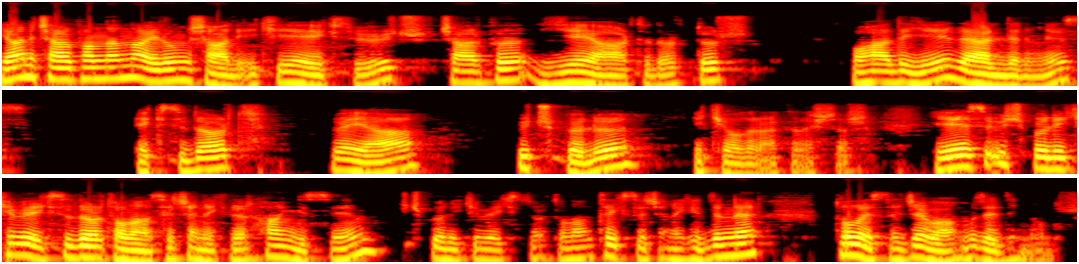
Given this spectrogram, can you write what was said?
Yani çarpanlarına ayrılmış hali 2y eksi 3 çarpı y artı 4'tür. O halde y değerlerimiz eksi 4 veya 3 bölü 2 olur arkadaşlar. y'si 3 bölü 2 ve eksi 4 olan seçenekler hangisi? 3 bölü 2 ve eksi 4 olan tek seçenek Edirne. Dolayısıyla cevabımız Edirne olur.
